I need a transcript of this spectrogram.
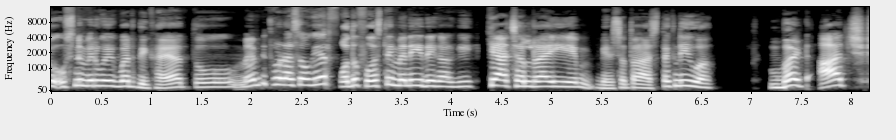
सो उसने मेरे को एक बार दिखाया तो मैं भी थोड़ा सा हो गया। यार फॉर द फ़र्स्ट टाइम मैंने ये देखा कि क्या चल रहा है ये मेरे साथ तो आज तक नहीं हुआ। बट आज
